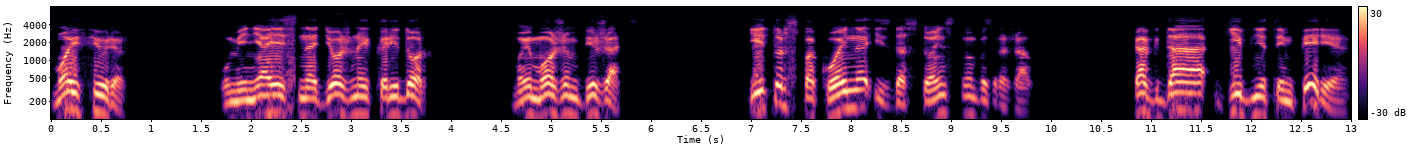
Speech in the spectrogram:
«Мой фюрер, у меня есть надежный коридор. Мы можем бежать». Гитлер спокойно и с достоинством возражал. Когда гибнет империя,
